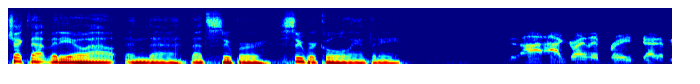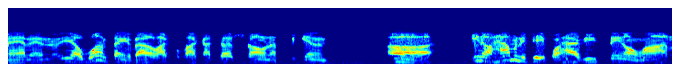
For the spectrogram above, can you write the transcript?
check that video out. And uh, that's super super cool, Anthony. I, I greatly appreciate it, man. And you know, one thing about it, like like I touched on at the beginning, uh, you know, how many people have you seen online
